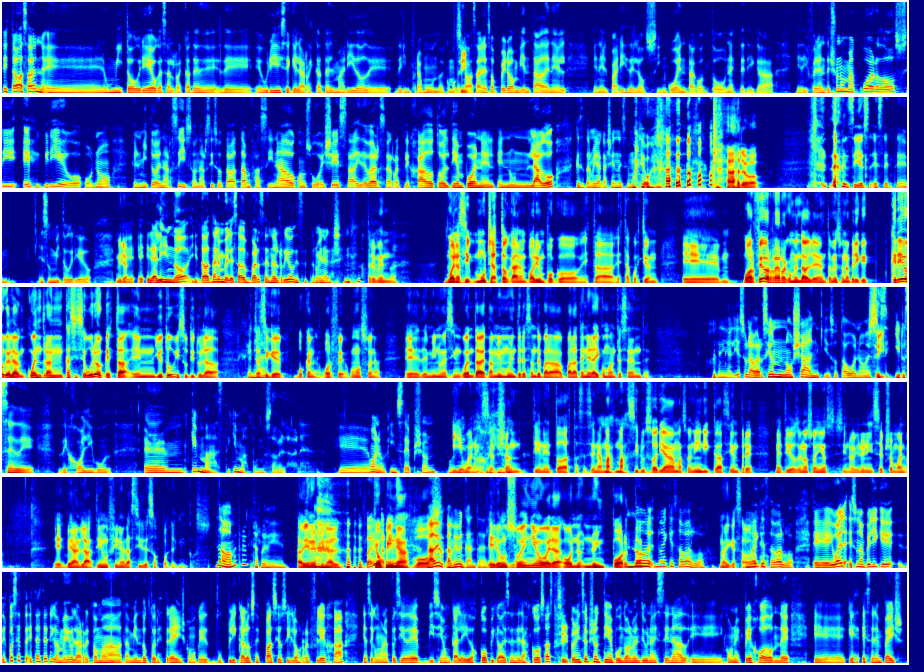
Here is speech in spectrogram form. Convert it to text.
Sí, está basada en, eh, en un mito griego que es el rescate de, de Eurídice, que la rescata el marido de- del inframundo. Es como que Sí. está basada en eso, pero ambientada en el, en el París de los 50, con toda una estética eh, diferente. Yo no me acuerdo si es griego o no el mito de Narciso. Narciso estaba tan fascinado con su belleza y de verse reflejado todo el tiempo en, el- en un lago que se termina cayendo y se muere ahogado. Claro. sí, es, es este. Es un mito griego. Mira. Eh, era lindo y estaba tan embelesado en verse en el río que se termina cayendo. Tremenda. Bueno, sí, muchas tocan por ahí un poco esta, esta cuestión. Eh, bueno, Orfeo es re recomendable, ¿eh? También es una peli que creo que la encuentran casi seguro que está en YouTube y subtitulada. Este, así que búsquenla, Orfeo, ¿cómo suena? Eh, de 1950, también muy interesante para, para tener ahí como antecedente. Genial. Y es una versión no yankee. Eso está bueno a veces, Sí. irse de, de Hollywood. Em, ¿Qué más? ¿De qué más podemos hablar? Eh, bueno, Inception. Y bueno, Inception tiene todas estas escenas más, más ilusoria, más onírica, siempre metidos en los sueños. Si no vieron Inception, bueno, eh, véanla, tiene un final así de esos polémicos. No, a mí para mí está re bien. ¿Está bien el final? ¿Qué opinas vos? A mí, a mí me encanta. la ¿Era un sueño o era o no, no importa? No, no hay que saberlo. No hay que saberlo. No hay que saberlo. Eh, igual es una peli que después esta, esta estética medio la retoma también Doctor Strange, como que duplica los espacios y los refleja y hace como una especie de visión caleidoscópica a veces de las cosas. Sí. Pero Inception tiene puntualmente una escena eh, con un espejo donde eh, que es, es Ellen Page.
